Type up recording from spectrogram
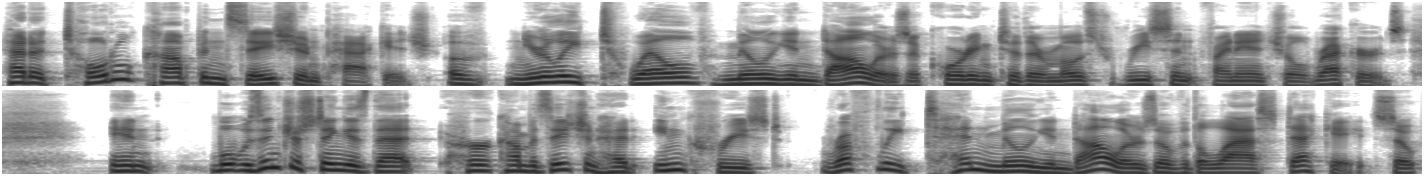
had a total compensation package of nearly $12 million, according to their most recent financial records. And what was interesting is that her compensation had increased roughly $10 million over the last decade. So,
